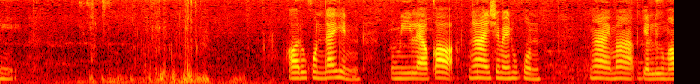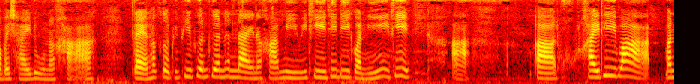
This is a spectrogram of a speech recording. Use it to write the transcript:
นี่ พอทุกคนได้เห็นตรงนี้แล้วก็ง่ายใช่ไหมทุกคนง่ายมาก อย่าลืมเอาไปใช้ดูนะคะ แต่ถ้าเกิดพี่ๆเพื่อนๆท่านใดนะคะ มีวิธีที่ดีกว่านี้ที่อ่าอ่าใครที่ว่ามัน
